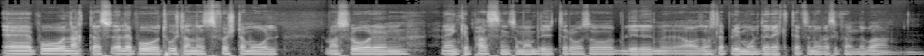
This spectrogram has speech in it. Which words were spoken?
eh, på Nackas, eller på Torslandas första mål. Man slår en, en enkel passning som man bryter och så blir det, ja, de släpper in mål direkt efter några sekunder bara. Mm. mm.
